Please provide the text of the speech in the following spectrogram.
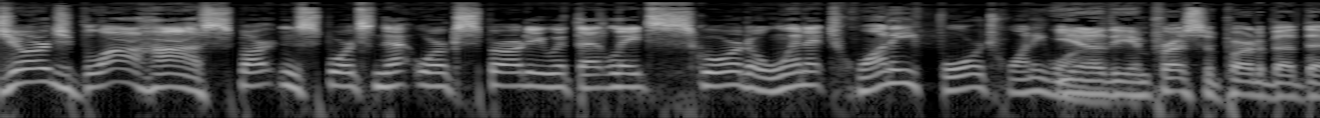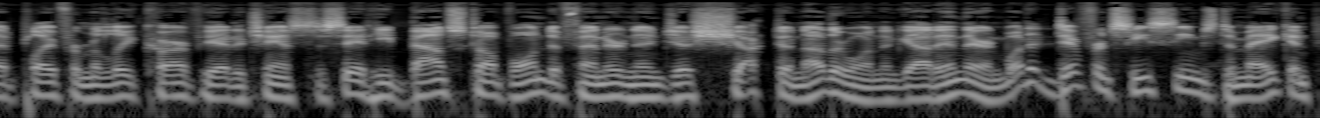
George Blaha, Spartan Sports Network, Sparty with that late score to win it 24 21. You know, the impressive part about that play for Maliq Carr, if you had a chance to see it, he bounced off one defender and then just shucked another one and got in there. And what a difference he seems to make. And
